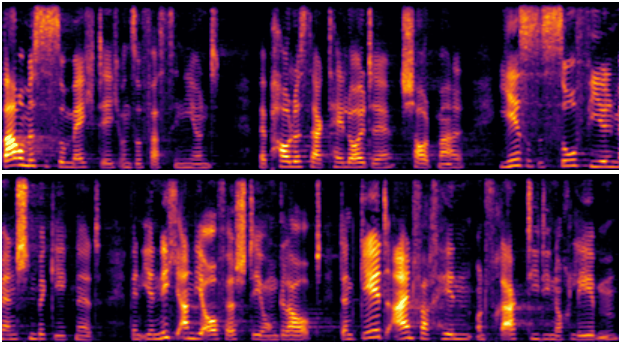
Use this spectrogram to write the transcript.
Warum ist es so mächtig und so faszinierend? Weil Paulus sagt, hey Leute, schaut mal, Jesus ist so vielen Menschen begegnet. Wenn ihr nicht an die Auferstehung glaubt, dann geht einfach hin und fragt die, die noch leben,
